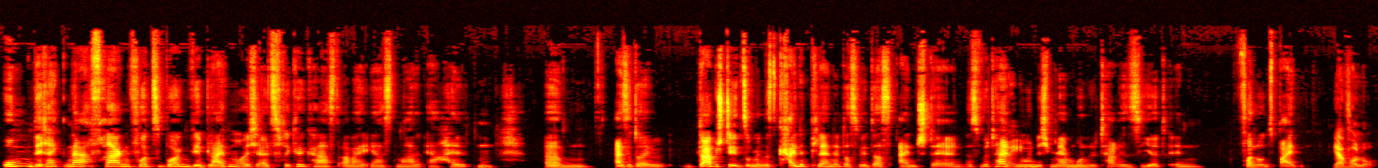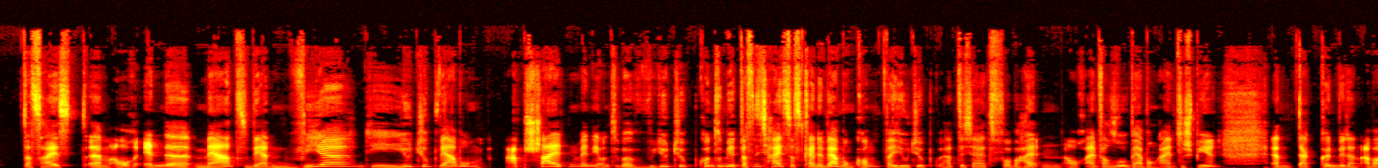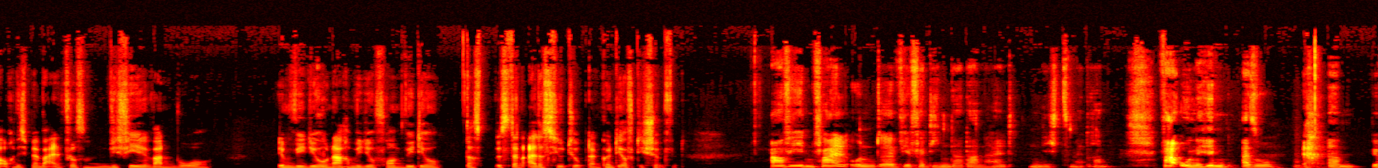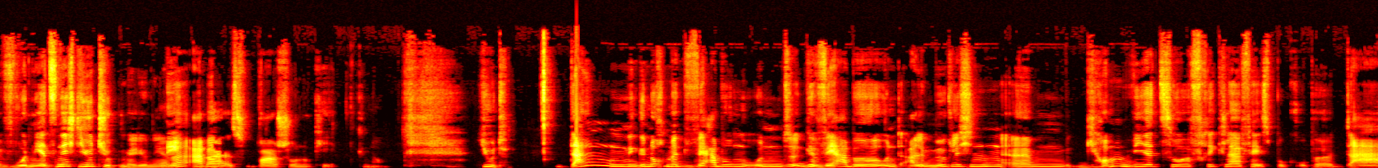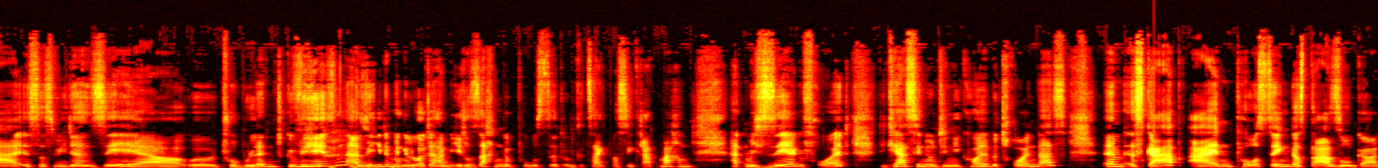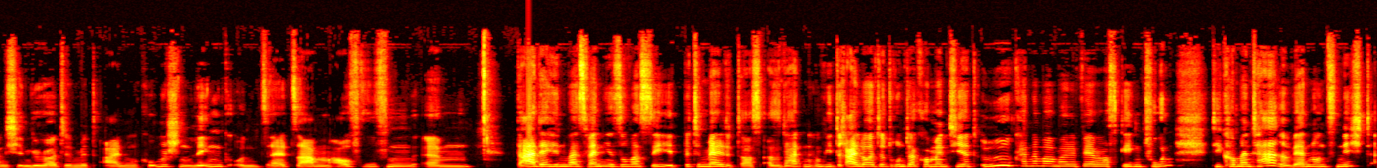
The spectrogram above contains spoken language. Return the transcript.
um direkt Nachfragen vorzubeugen, wir bleiben euch als Frickelcast aber erstmal erhalten. Ähm, also da, da bestehen zumindest keine Pläne, dass wir das einstellen. Es wird halt Nein. nur nicht mehr monetarisiert in, von uns beiden. Jawollo. Das heißt, ähm, auch Ende März werden wir die YouTube-Werbung abschalten, wenn ihr uns über YouTube konsumiert. Was nicht heißt, dass keine Werbung kommt, weil YouTube hat sich ja jetzt vorbehalten, auch einfach so Werbung einzuspielen. Ähm, da können wir dann aber auch nicht mehr beeinflussen, wie viel, wann, wo, im Video, nach dem Video, vorm Video. Das ist dann alles YouTube. Dann könnt ihr auf die schimpfen. Auf jeden Fall. Und äh, wir verdienen da dann halt nichts mehr dran. War ohnehin, also ähm, wir wurden jetzt nicht YouTube-Millionäre, Nee. aber es war schon okay. Genau. Gut. Dann genug mit Werbung und Gewerbe und allem Möglichen. Ähm, kommen wir zur Frickler Facebook-Gruppe. Da ist es wieder sehr äh, turbulent gewesen. Also jede Menge Leute haben ihre Sachen gepostet und gezeigt, was sie gerade machen. Hat mich sehr gefreut. Die Kerstin und die Nicole betreuen das. Ähm, es gab ein Posting, das da so gar nicht hingehörte, mit einem komischen Link und seltsamen Aufrufen. Ähm, da der Hinweis, wenn ihr sowas seht, bitte meldet das. Also da hatten irgendwie drei Leute drunter kommentiert, äh, kann da mal mal wer was gegen tun. Die Kommentare werden uns nicht,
